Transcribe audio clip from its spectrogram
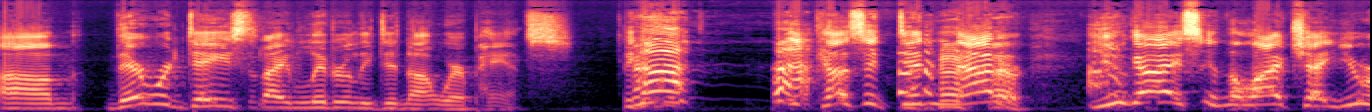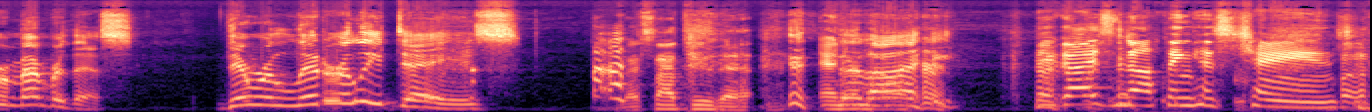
um, there were days that I literally did not wear pants because, because it didn't matter. You guys in the live chat, you remember this. There were literally days Let's not do that that anymore. I, You guys, nothing has changed.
